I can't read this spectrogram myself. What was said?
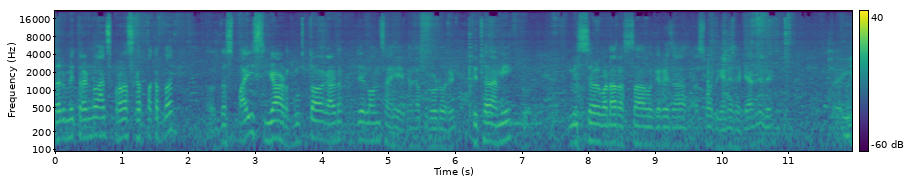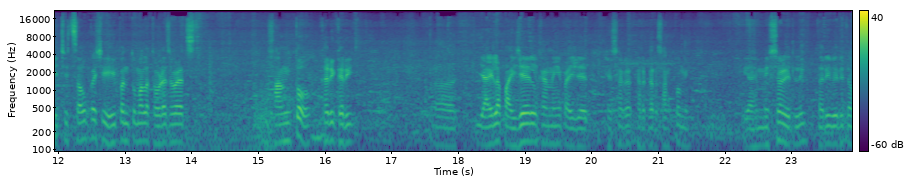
तर मित्रांनो आज प्रवास करता करता the spice yard Gupta garden जे लॉन्स आहे गंगापूर रोडवर तिथं आम्ही मिसळ वडा रस्सा वगैरेचा आस्वाद घेण्यासाठी आलेले तर याची चौकशी ही पण तुम्हाला थोड्याच वेळात सांगतो खरी खरी. यायला पाहिजेल का नाही पाहिजे हे सगळं खरं खरं सांगतो मी. ही आहे मिसळ इथली तरी विरी तर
